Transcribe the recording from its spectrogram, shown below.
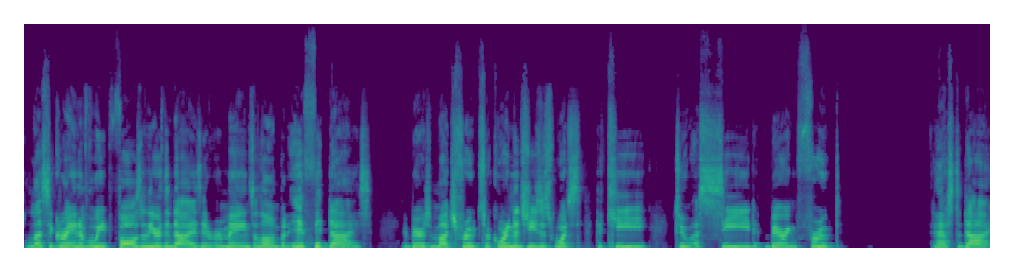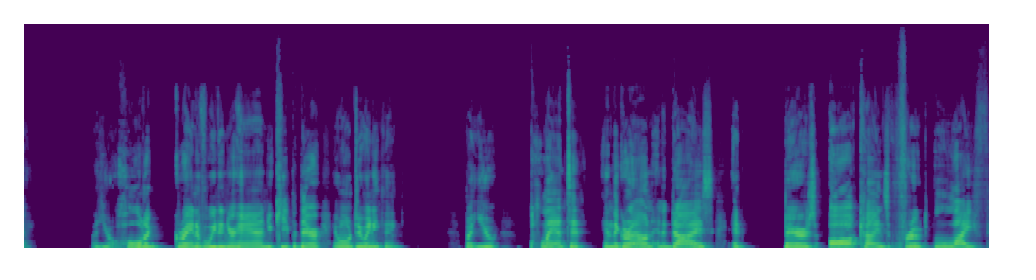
Unless a grain of wheat falls in the earth and dies, it remains alone. But if it dies, it bears much fruit. So, according to Jesus, what's the key to a seed bearing fruit? It has to die. You hold a grain of wheat in your hand, you keep it there, it won't do anything. But you plant it in the ground and it dies, it bears all kinds of fruit, life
